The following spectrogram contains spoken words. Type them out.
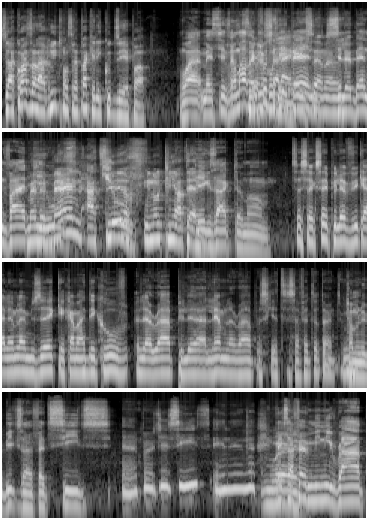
tu la croises dans la rue, tu penserais pas qu'elle écoute du hip hop. Ouais, mais c'est vraiment avec le côté man. C'est le band vibe. Mais qui le ouvre. band attire une autre clientèle. Exactement. C'est ça que c'est. Puis là, vu qu'elle aime la musique et comme elle découvre le rap, puis là, elle aime le rap parce que ça fait tout un tout. Comme le beat ça a fait Seeds. Seeds in- Fait Ouais. que ça fait mini rap,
